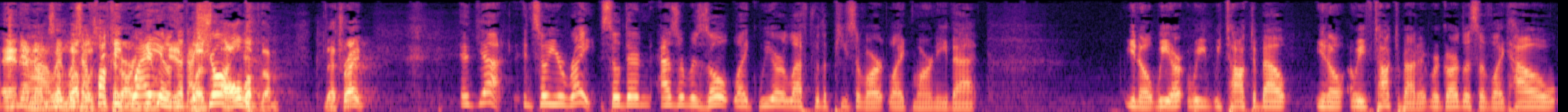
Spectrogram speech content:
And, no, and on some levels, you could argue it was all of them. That's right. And yeah, and so you're right. So then, as a result, like we are left with a piece of art like Marnie that you know, we are we we talked about you know we've talked about it regardless of like how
